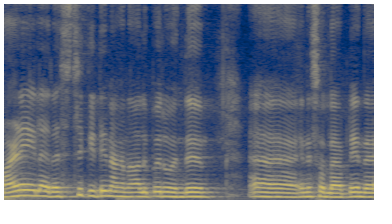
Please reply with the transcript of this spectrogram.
மழையில் ரசிச்சுக்கிட்டு நாங்கள் நாலு பேர் வந்து என்ன சொல்ல அப்படியே அந்த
